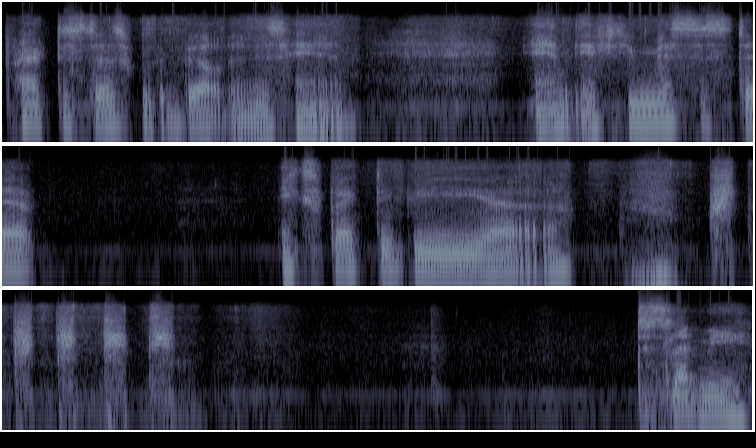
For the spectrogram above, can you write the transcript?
practiced us with a belt in his hand. And if you miss a step, expect to be. Uh, Just let me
